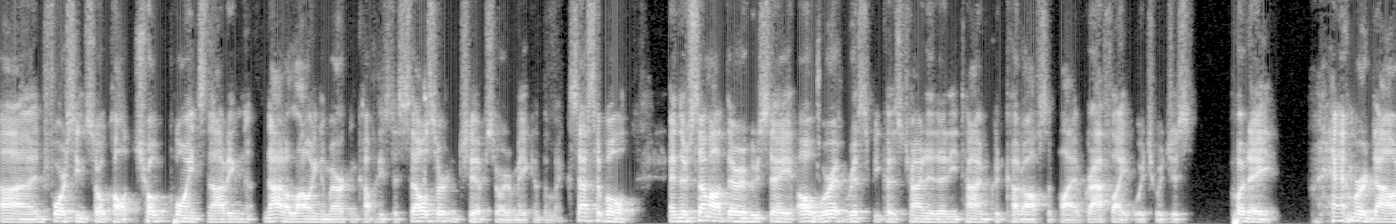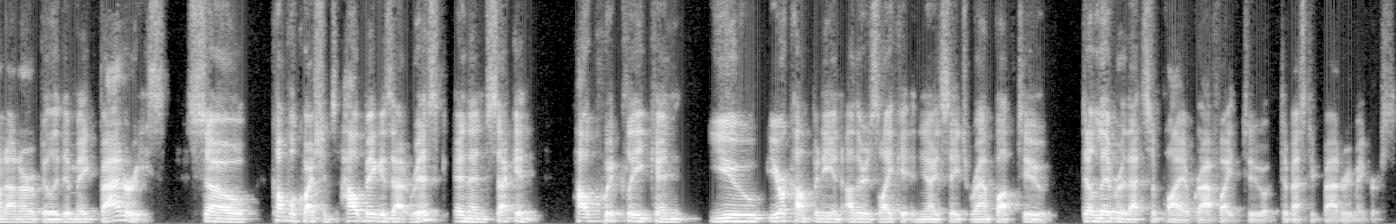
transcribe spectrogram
uh, enforcing so-called choke points, not, in, not allowing American companies to sell certain chips or to make them accessible. And there's some out there who say, oh, we're at risk because China at any time could cut off supply of graphite, which would just put a hammer down on our ability to make batteries. So, a couple questions. How big is that risk? And then second, how quickly can you, your company and others like it in the United States ramp up to deliver that supply of graphite to domestic battery makers?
